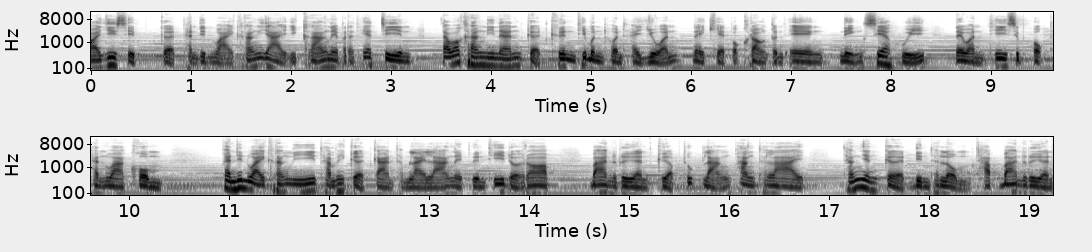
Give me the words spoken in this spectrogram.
1920 เกิดแผ่นดินไหวครั้งใหญ่อีกครั้งในประเทศจีน แต่ว่าครั้งนี้นั้นเกิดขึ้นที่มณฑลไหหยวน ในเขตปกครองตนเอง หนิงเซี่ยหุย ในวันที่ 16 ธันวาคม แผ่นดินไหวครั้งนี้ทำให้เกิดการทำลายล้างในพื้นที่โดยรอบ บ้านเรือนเกือบทุกหลังพังทลาย ทั้งยังเกิดดินถล่มทับบ้านเรือน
